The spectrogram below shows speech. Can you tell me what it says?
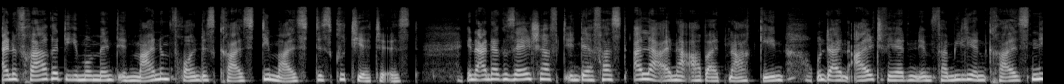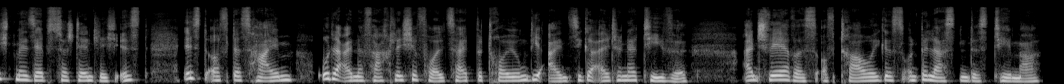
Eine Frage, die im Moment in meinem Freundeskreis die meist diskutierte ist. In einer Gesellschaft, in der fast alle einer Arbeit nachgehen und ein Altwerden im Familienkreis nicht mehr selbstverständlich ist, ist oft das Heim oder eine fachliche Vollzeitbetreuung die einzige Alternative. Ein schweres, oft trauriges und belastendes Thema.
